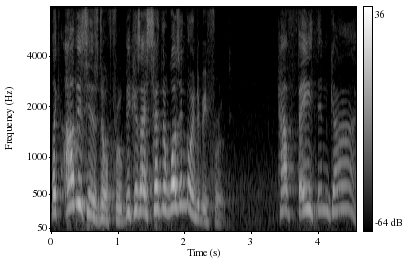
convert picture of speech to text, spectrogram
Like, obviously, there's no fruit because I said there wasn't going to be fruit. Have faith in God.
